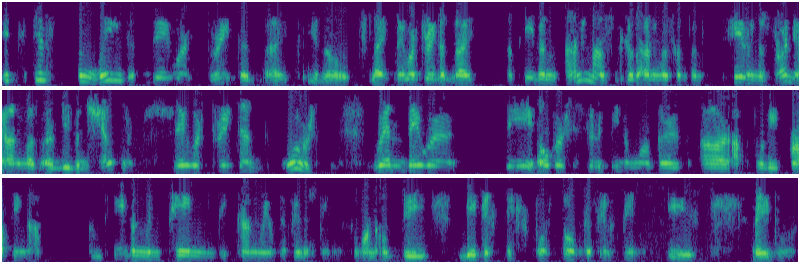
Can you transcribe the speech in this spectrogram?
It's just the way that they were treated, like, you know, it's like they were treated like not even animals, because animals sometimes here in Australia, animals are given shelter. They were treated worse when they were the overseas Filipino workers are actually propping up and even maintaining the economy of the Philippines. One of the biggest exports of the Philippines is labor.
